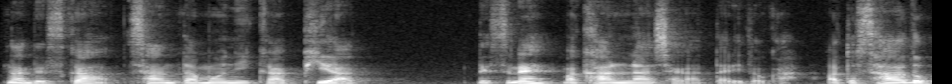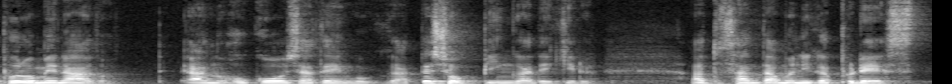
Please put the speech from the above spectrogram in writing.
何ですかサンタモニカピアってですね、まあ、観覧車があったりとかあとサードプロメナードあの歩行者天国があってショッピングができるあとサンタモニカプレイス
